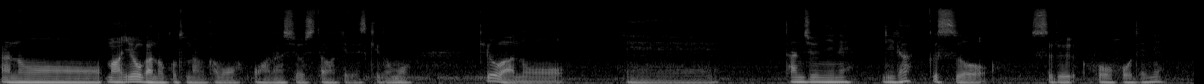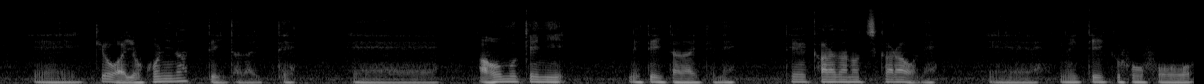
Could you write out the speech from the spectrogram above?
あのーまあヨガのことなんかもお話をしたわけですけども今日はあのーえー単純にねリラックスをする方法でね、えー今日は横になっていただいて、えー仰向けに寝ていただいてねで体の力をね、えー抜いていく方法を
